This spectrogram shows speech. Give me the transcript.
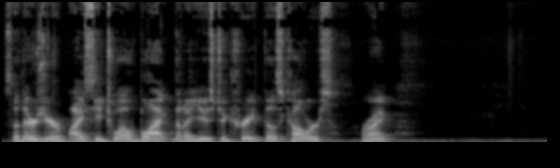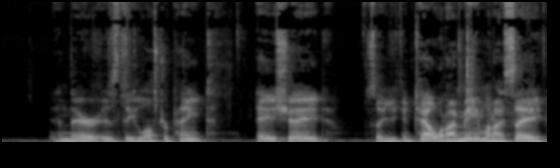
So there's your IC12 black that I used to create those colors, right? And there is the Luster Paint A shade. So you can tell what I mean when I say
